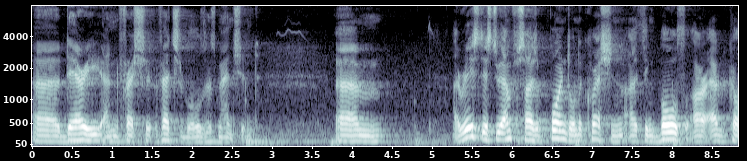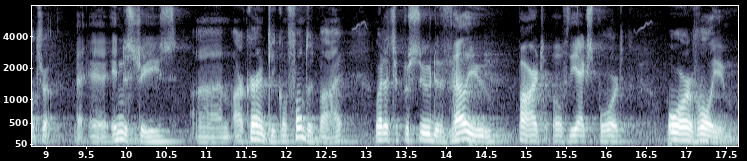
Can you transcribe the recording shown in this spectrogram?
uh, dairy and fresh vegetables, as mentioned. Um, I raise this to emphasize a point on the question I think both our agricultural uh, uh, industries um, are currently confronted by, whether to pursue the value part of the export or volume.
